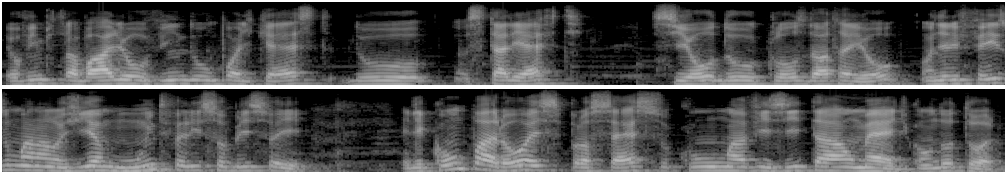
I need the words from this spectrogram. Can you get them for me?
eu vim para o trabalho ouvindo um podcast do Stanley Eft, CEO do Close.io, onde ele fez uma analogia muito feliz sobre isso aí. Ele comparou esse processo com uma visita a um médico, a um doutor.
